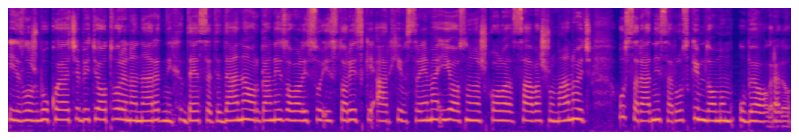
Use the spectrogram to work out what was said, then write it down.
Izložbu koja će biti otvorena narednih 10 dana organizovali su Istorijski arhiv Srema i osnovna škola Sava Šumanović u saradnji sa Ruskim domom u Beogradu.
